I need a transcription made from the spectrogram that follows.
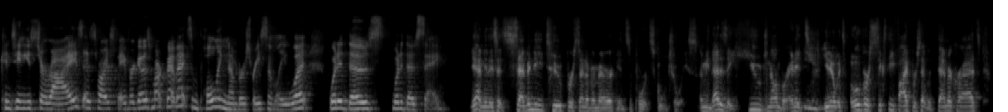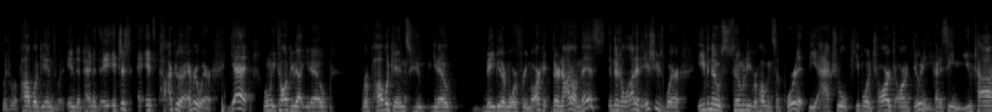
continues to rise as far as favor goes mark got back some polling numbers recently what what did those what did those say yeah, I mean, they said 72% of Americans support school choice. I mean, that is a huge number. And it's, you know, it's over 65% with Democrats, with Republicans, with independents. It, it just, it's popular everywhere. Yet, when we talk about, you know, Republicans who, you know, maybe they're more free market. They're not on this. And there's a lot of issues where even though so many Republicans support it, the actual people in charge aren't doing it. You kind of see in Utah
